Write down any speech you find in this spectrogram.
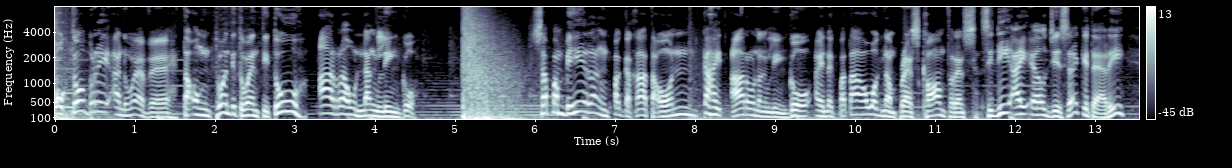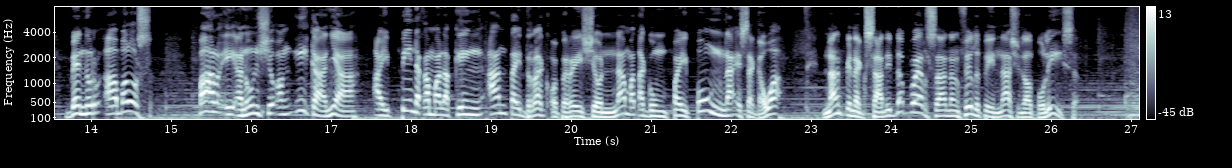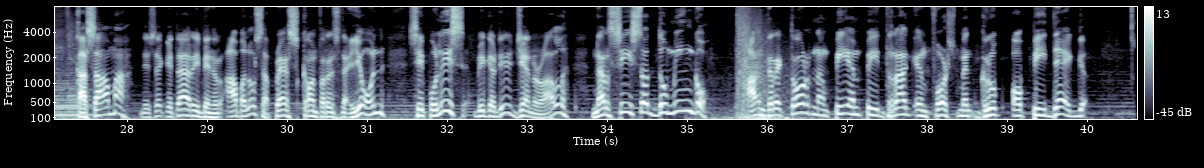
Oktubre 9, taong 2022, araw ng linggo. Sa pambihirang pagkakataon, kahit araw ng linggo ay nagpatawag ng press conference si DILG Secretary Benhur Abalos para i-anunsyo ang ika niya ay pinakamalaking anti-drug operation na matagumpay pong naisagawa ng pinagsanib na puwersa ng Philippine National Police. Kasama ni Secretary Benur Abalos sa press conference na iyon, si Police Brigadier General Narciso Domingo, ang direktor ng PMP Drug Enforcement Group o PDEG,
